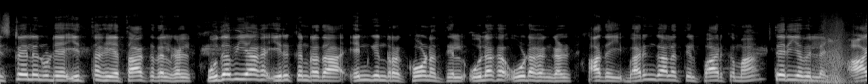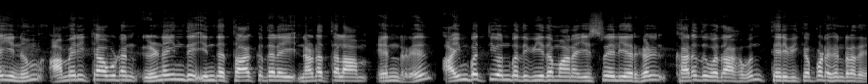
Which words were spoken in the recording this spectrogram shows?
இஸ்ரேலினுடைய இத்தகைய தாக்குதல்கள் உதவியாக இருக்கின்றதா என்கின்ற கோணத்தில் உலக ஊடகங்கள் அதை வருங்காலத்தில் பார்க்குமா? தெரியவில்லை. ஆயினும் அமெரிக்காவுடன் இணைந்து இந்த தாக்குதலை நடத்தலாம் என்று ஐம்பத்தி ஒன்பது வீதமான இஸ்ரேலியர்கள் கருதுவதாகவும் தெரிவிக்கப்படுகின்றது.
